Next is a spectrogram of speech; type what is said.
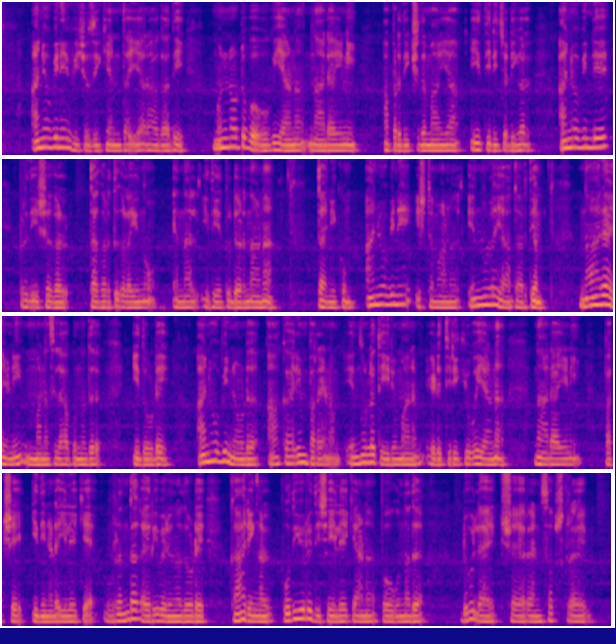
അനൂപിനെ വിശ്വസിക്കാൻ തയ്യാറാകാതെ മുന്നോട്ടു പോവുകയാണ് നാരായണി. അപ്രതീക്ഷിതമായ ഈ തിരിച്ചടികൾ അനൂപിന്റെ പ്രതീക്ഷകൾ തകർത്ത് കളയുന്നു. എന്നാൽ ഇതേ തുടർന്നാണ് തനിക്കും അനൂപിനെ ഇഷ്ടമാണ് എന്നുള്ള യാഥാർത്ഥ്യം നാരായണി മനസ്സിലാക്കുന്നത്. ഇതോടെ അനൂപിനോട് ആ കാര്യം പറയണം എന്നുള്ള തീരുമാനം എടുത്തിരിക്കുകയാണ് നാരായണി. പക്ഷേ ഇതിനിടയിലേക്ക് വൃന്ദ കയറി വരുന്നതോടെ കാര്യങ്ങൾ പുതിയൊരു ദിശയിലേക്കാണ് പോകുന്നത്. Do like share and subscribe.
